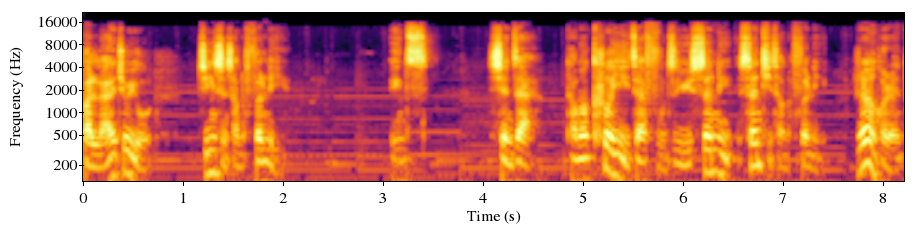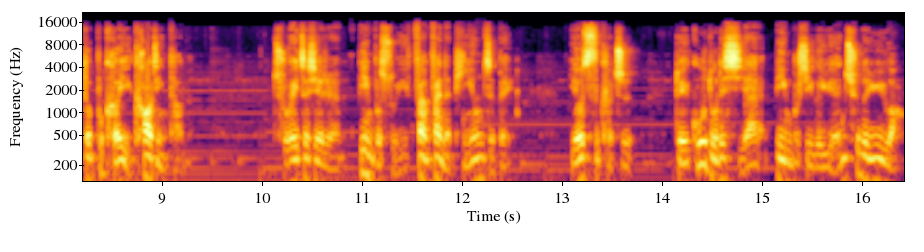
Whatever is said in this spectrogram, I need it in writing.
本来就有精神上的分离，因此现在他们刻意在辅之于生理身体上的分离。任何人都不可以靠近他们，除非这些人并不属于泛泛的平庸之辈。由此可知。对孤独的喜爱并不是一个原初的欲望，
